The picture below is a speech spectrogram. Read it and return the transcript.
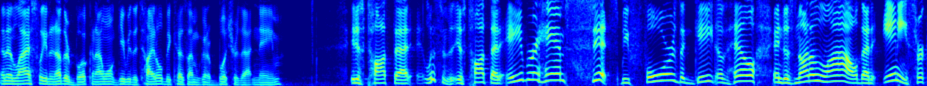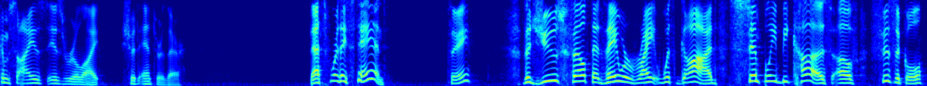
And then, lastly, in another book, and I won't give you the title because I'm going to butcher that name, it is taught that, listen, it is taught that Abraham sits before the gate of hell and does not allow that any circumcised Israelite should enter there. That's where they stand. See? The Jews felt that they were right with God simply because of physical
